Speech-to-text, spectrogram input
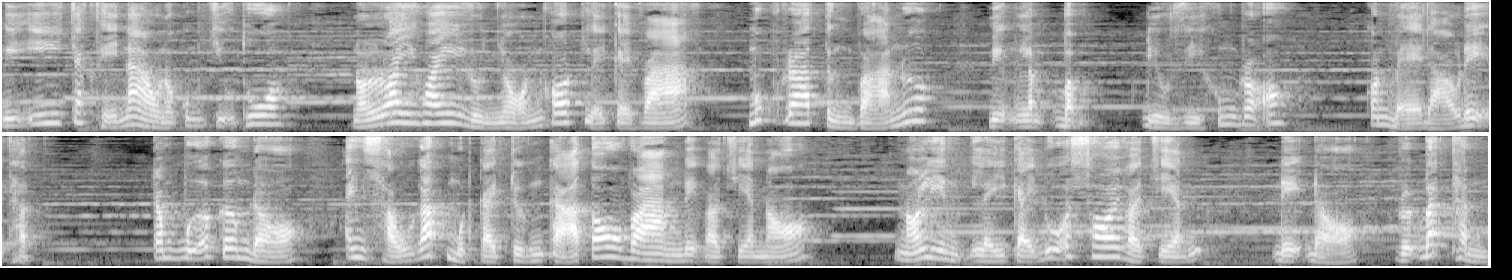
Nghĩ chắc thế nào nó cũng chịu thua. Nó loay hoay rồi nhón gót lấy cái vá, múc ra từng vá nước, miệng lẩm bẩm điều gì không rõ. Con bé đáo đệ thật. Trong bữa cơm đó, anh Sáu gắp một cái trứng cá to vàng để vào chén nó. Nó liền lấy cái đũa soi vào chén, đệ đó rồi bắt thần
